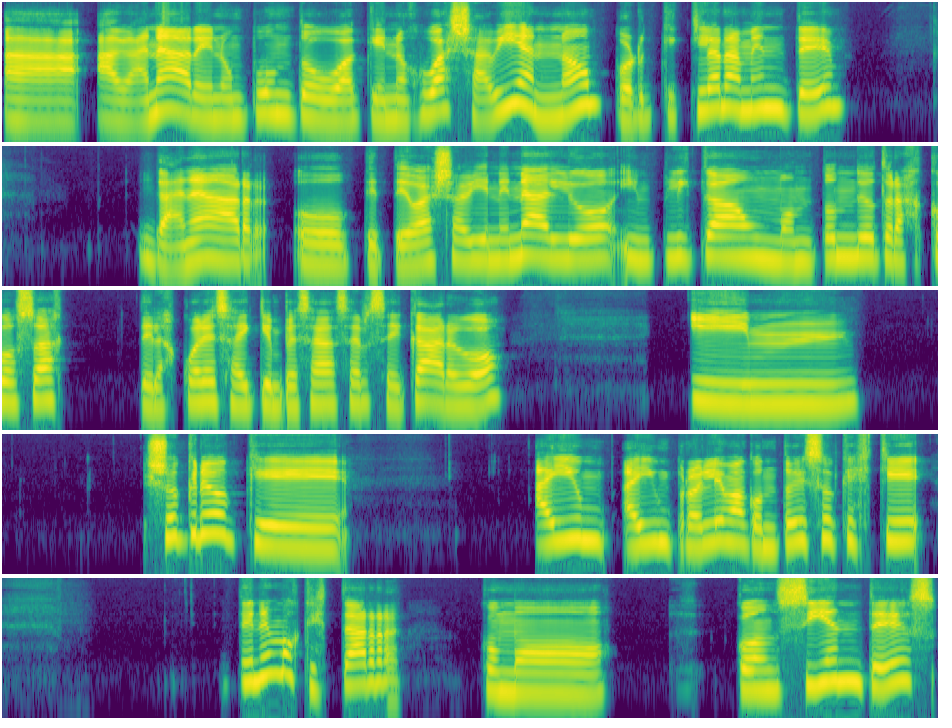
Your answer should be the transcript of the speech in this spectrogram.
a, ganar en un punto o a que nos vaya bien, ¿no? Porque claramente ganar o que te vaya bien en algo implica un montón de otras cosas de las cuales hay que empezar a hacerse cargo. Y mm, yo creo que hay un, hay un problema con todo eso que es que tenemos que estar como conscientes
